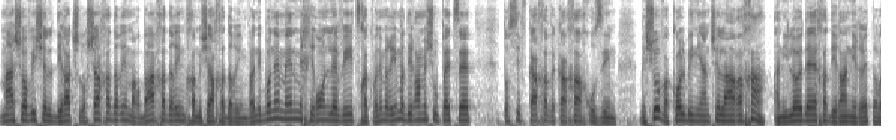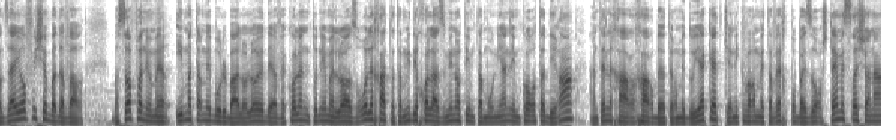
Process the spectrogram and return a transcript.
מה השווי של דירת שלושה חדרים, ארבעה חדרים, חמישה חדרים. ואני בונה מעין מחירון לוי יצחק, ואני אומר, אם הדירה משופצת, תוסיף ככה וככה אחוזים. ושוב, הכל בעניין של הערכה. אני לא יודע איך הדירה נראית, אבל זה היופי שבדבר. בסוף אני אומר, אם אתה מבולבל או לא יודע, וכל הנתונים האלה לא עזרו לך, אתה תמיד יכול להזמין אותי אם אתה מעוניין למכור את הדירה, אני אתן לך הערכה הרבה יותר מדויקת, כי אני כבר מתווך פה באזור 12 שנה,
